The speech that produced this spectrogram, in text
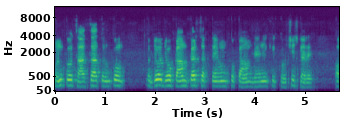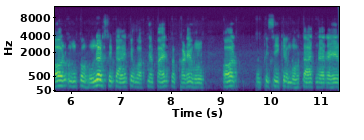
ان کو ساتھ ساتھ ان کو جو جو کام کر سکتے ہیں، ان کو کام لینے کی کوشش کریں اور ان کو ہنر سکھائیں کہ وہ اپنے پیر پر کھڑے ہوں اور کسی کے محتاج نہ رہیں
